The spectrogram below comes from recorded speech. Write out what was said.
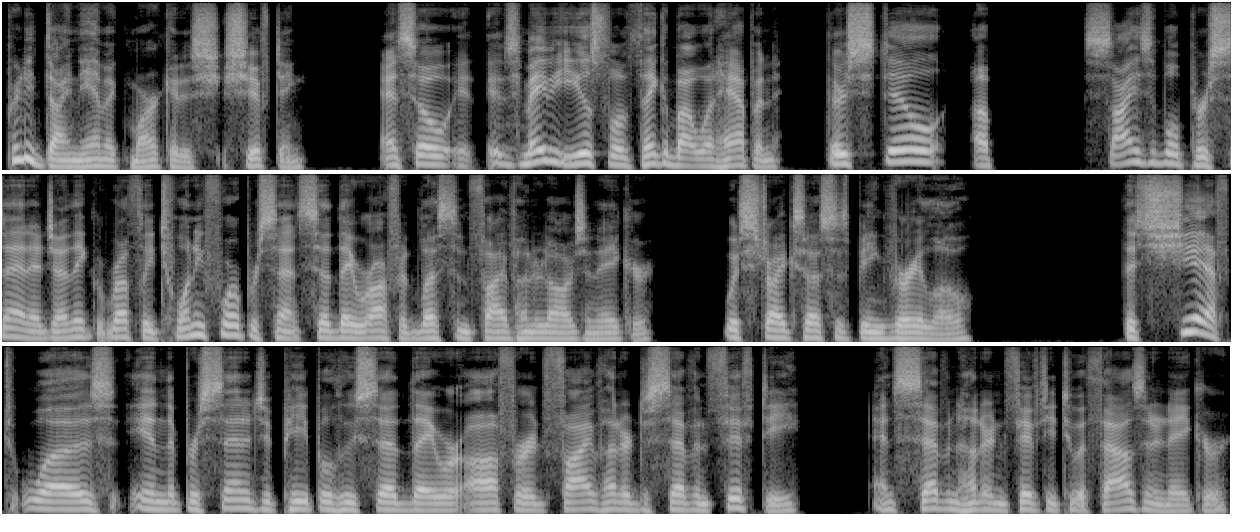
pretty dynamic market is shifting. And so it's maybe useful to think about what happened there's still a sizable percentage, I think roughly 24% said they were offered less than $500 an acre, which strikes us as being very low. The shift was in the percentage of people who said they were offered 500 to 750 and 750 to 1000 an acre.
